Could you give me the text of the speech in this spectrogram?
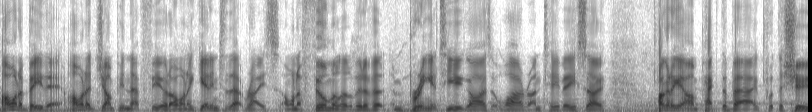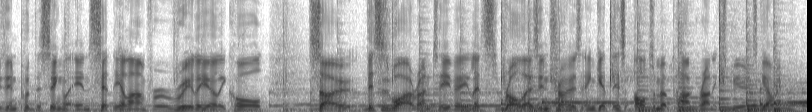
I want to be there. I want to jump in that field. I want to get into that race. I want to film a little bit of it and bring it to you guys at Why I Run TV. So I'm going to go unpack the bag, put the shoes in, put the singlet in, set the alarm for a really early call. So this is Why I Run TV. Let's roll those intros and get this ultimate park run experience going.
